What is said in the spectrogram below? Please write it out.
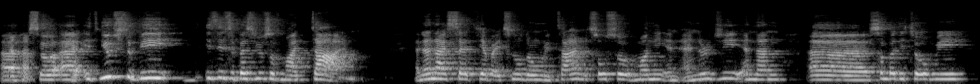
Uh, so uh, it used to be, is this the best use of my time? And then I said, yeah, but it's not only time; it's also money and energy. And then uh, somebody told me,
